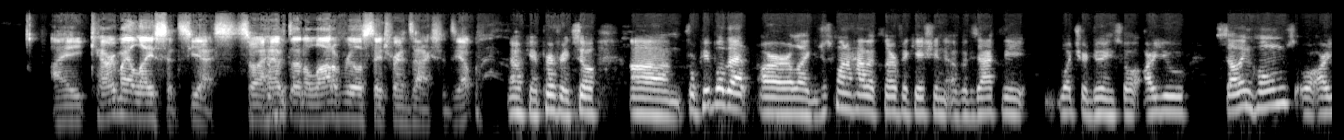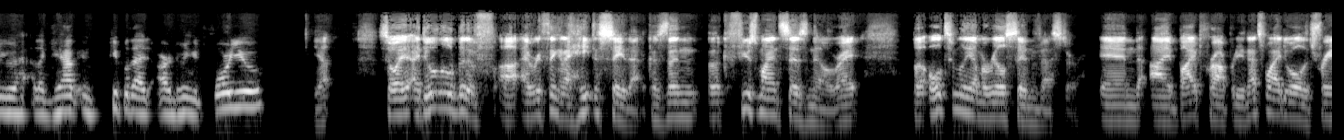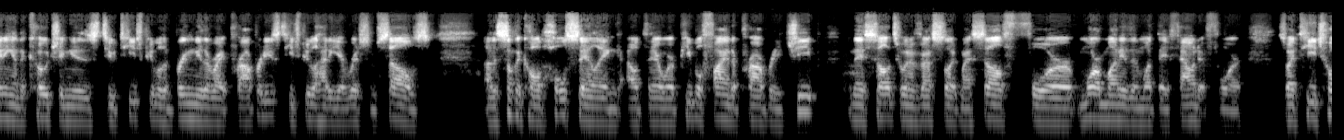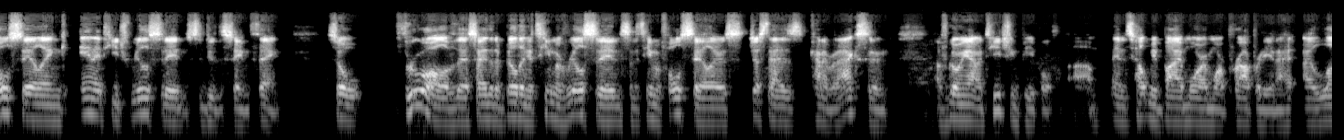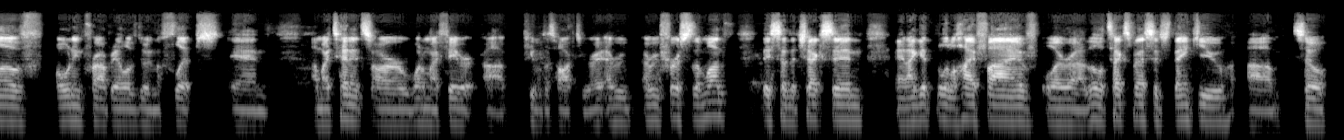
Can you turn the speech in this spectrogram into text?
I carry my license, yes. So I have done a lot of real estate transactions. Yep. Okay, perfect. So um, for people that are like just want to have a clarification of exactly what you're doing. So are you selling homes or are you like do you have people that are doing it for you? yeah So I, I do a little bit of uh, everything, and I hate to say that because then a confused mind says no, right? But ultimately, I'm a real estate investor and I buy property. And that's why I do all the training and the coaching is to teach people to bring me the right properties, teach people how to get rich themselves. Uh, there's something called wholesaling out there where people find a property cheap and they sell it to an investor like myself for more money than what they found it for. So I teach wholesaling and I teach real estate agents to do the same thing. So through all of this, I ended up building a team of real estate agents and a team of wholesalers just as kind of an accident of going out and teaching people. Um, and it's helped me buy more and more property. And I, I love owning property. I love doing the flips. And uh, my tenants are one of my favorite uh, people to talk to. Right, every every first of the month, they send the checks in, and I get the little high five or a little text message, "Thank you." Um, so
